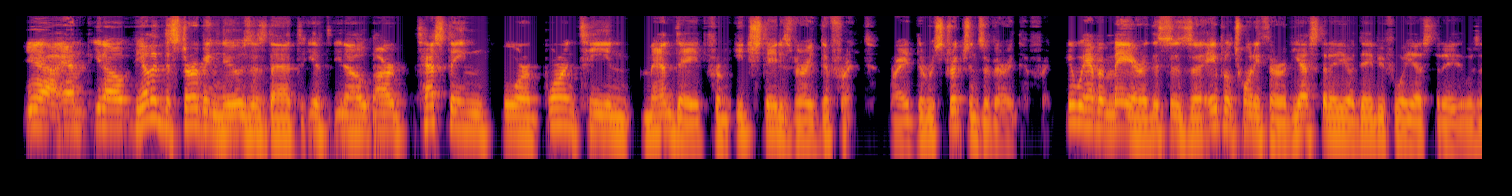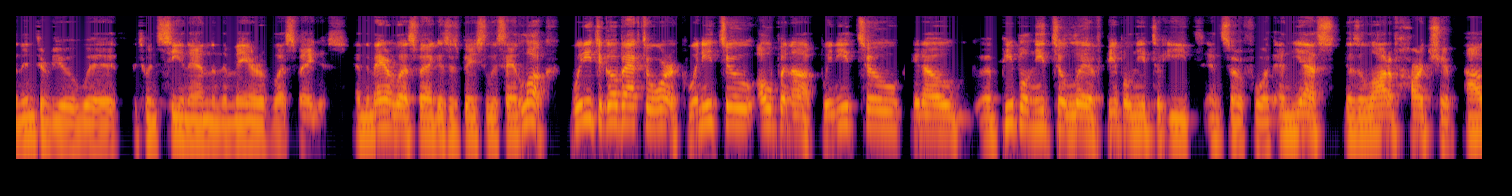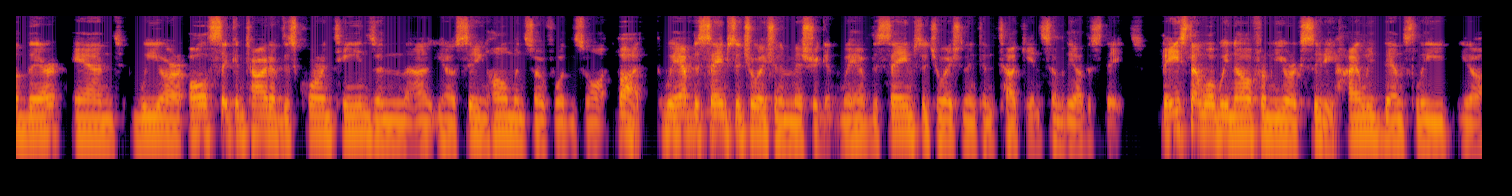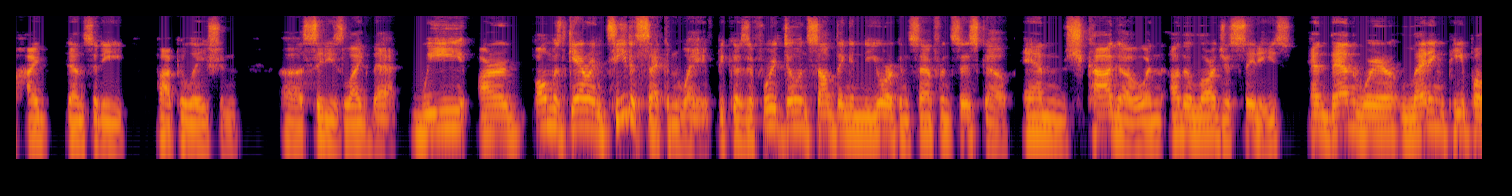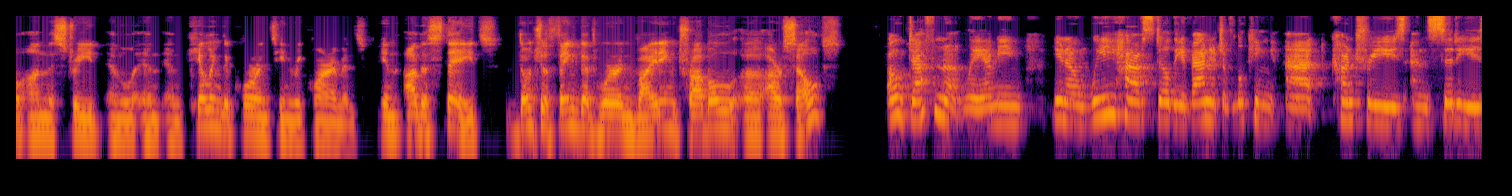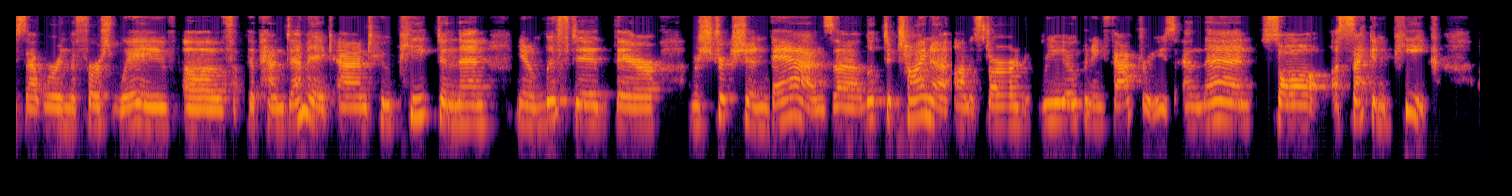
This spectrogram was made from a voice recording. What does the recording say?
Yeah, and you know the other disturbing news is that you know our testing or quarantine mandate from each state is very different, right? The restrictions are very different. Here we have a mayor. This is uh, April 23rd. Yesterday or day before yesterday, there was an interview with between CNN and the mayor of Las Vegas. And the mayor of Las Vegas is basically saying, "Look, we need to go back to work. We need to open up. We need to, you know, uh, people need to live. People need to eat, and so forth." And yes, there's a lot of hardship out there, and we are all sick and tired of this quarantines and uh, you know sitting home and so forth and so on. But we have the same situation in Michigan. We have the same situation in Kentucky and some of the other states based on what we know from New York City, highly densely, you know, high density population uh, cities like that. We are almost guaranteed a second wave because if we're doing something in New York and San Francisco and Chicago and other larger cities, and then we're letting people on the street and, and, and killing the quarantine requirements in other states, don't you think that we're inviting trouble uh, ourselves? Oh, definitely. I mean, you know, we have still the advantage of looking at countries and cities that were in the first wave of the pandemic and who peaked and then, you know, lifted their restriction bans. Uh, looked at China, um, it started reopening factories and then saw a second peak.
